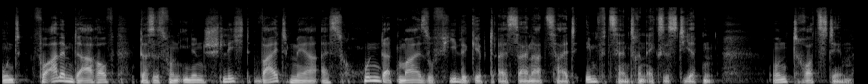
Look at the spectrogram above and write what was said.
und vor allem darauf, dass es von ihnen schlicht weit mehr als hundertmal so viele gibt, als seinerzeit Impfzentren existierten. Und trotzdem,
